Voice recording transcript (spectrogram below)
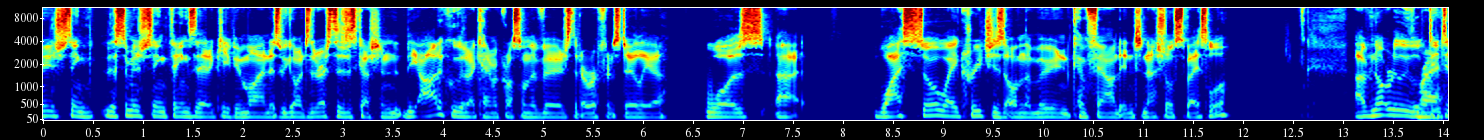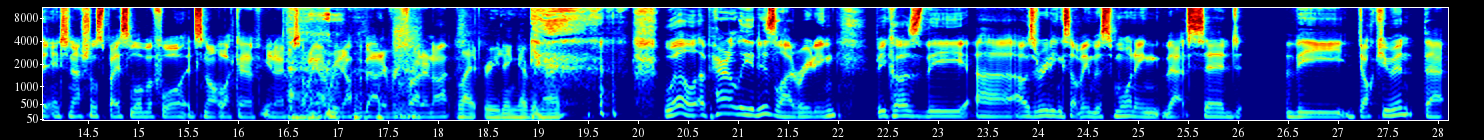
interesting, there's some interesting things there to keep in mind as we go into the rest of the discussion. The article that I came across on The Verge that I referenced earlier was uh, Why Stowaway Creatures on the Moon Confound International Space Law. I've not really looked Right. into international space law before. It's not like a, you know, something I read up about every Friday night. Light reading every night. well, apparently it is light reading because the uh, I was reading something this morning that said the document that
